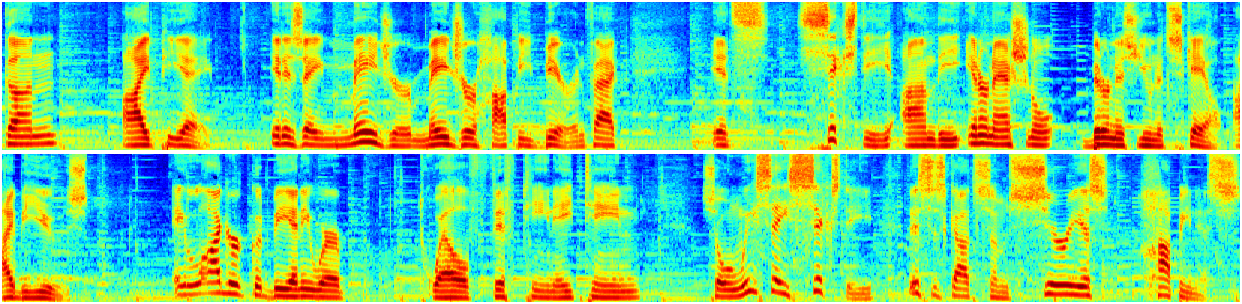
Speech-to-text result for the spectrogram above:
Gun IPA. It is a major, major hoppy beer. In fact, it's 60 on the International Bitterness Unit scale, IBUs. A lager could be anywhere 12, 15, 18. So when we say 60, this has got some serious hoppiness.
